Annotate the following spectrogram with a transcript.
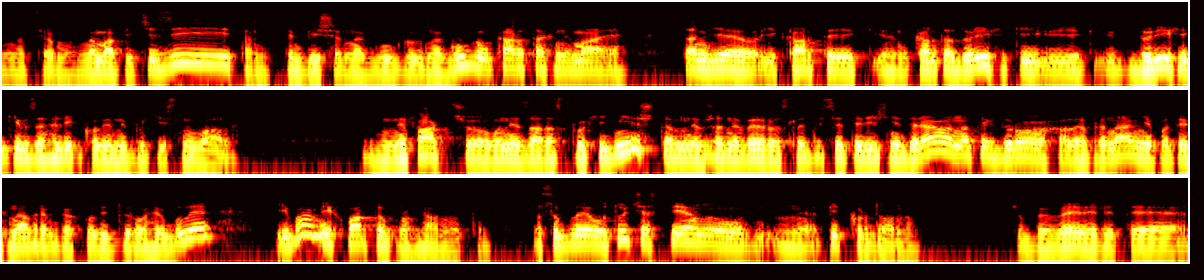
на цьому на мапі Чизі, там, тим більше на Google, на Google картах немає. Там є і карти, які, карта доріг, які, доріг, які взагалі коли-небудь існували. Не факт, що вони зараз прохідні, що там не вже не виросли десятирічні дерева на тих дорогах, але принаймні по тих напрямках, коли дороги були, і вам їх варто проглянути. Особливо ту частину під кордоном, щоб вивірити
